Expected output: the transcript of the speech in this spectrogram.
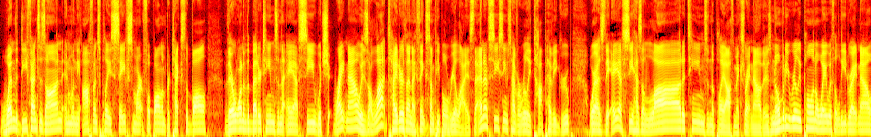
when the defense is on and when the offense plays safe, smart football and protects the ball, they're one of the better teams in the AFC, which right now is a lot tighter than I think some people realize. The NFC seems to have a really top heavy group, whereas the AFC has a lot of teams in the playoff mix right now. There's nobody really pulling away with a lead right now.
